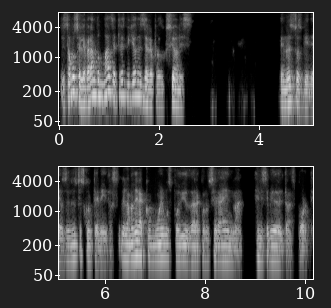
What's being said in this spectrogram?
estamos celebrando más de 3 millones de reproducciones de nuestros videos, de nuestros contenidos, de la manera como hemos podido dar a conocer a Enma en este video del transporte.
